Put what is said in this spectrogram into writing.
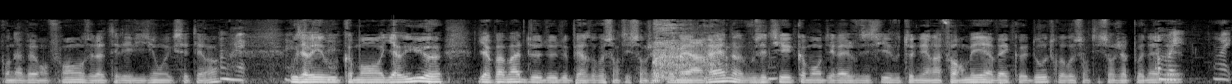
qu'on avait en France, de la télévision, etc. Ouais. Vous avez vous, comment Il y a eu, euh, il y a pas mal de, de, de de ressortissants japonais à Rennes. Vous étiez, comment dirais-je, vous essayez de vous tenir informé avec euh, d'autres ressortissants japonais. Oui, oui.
